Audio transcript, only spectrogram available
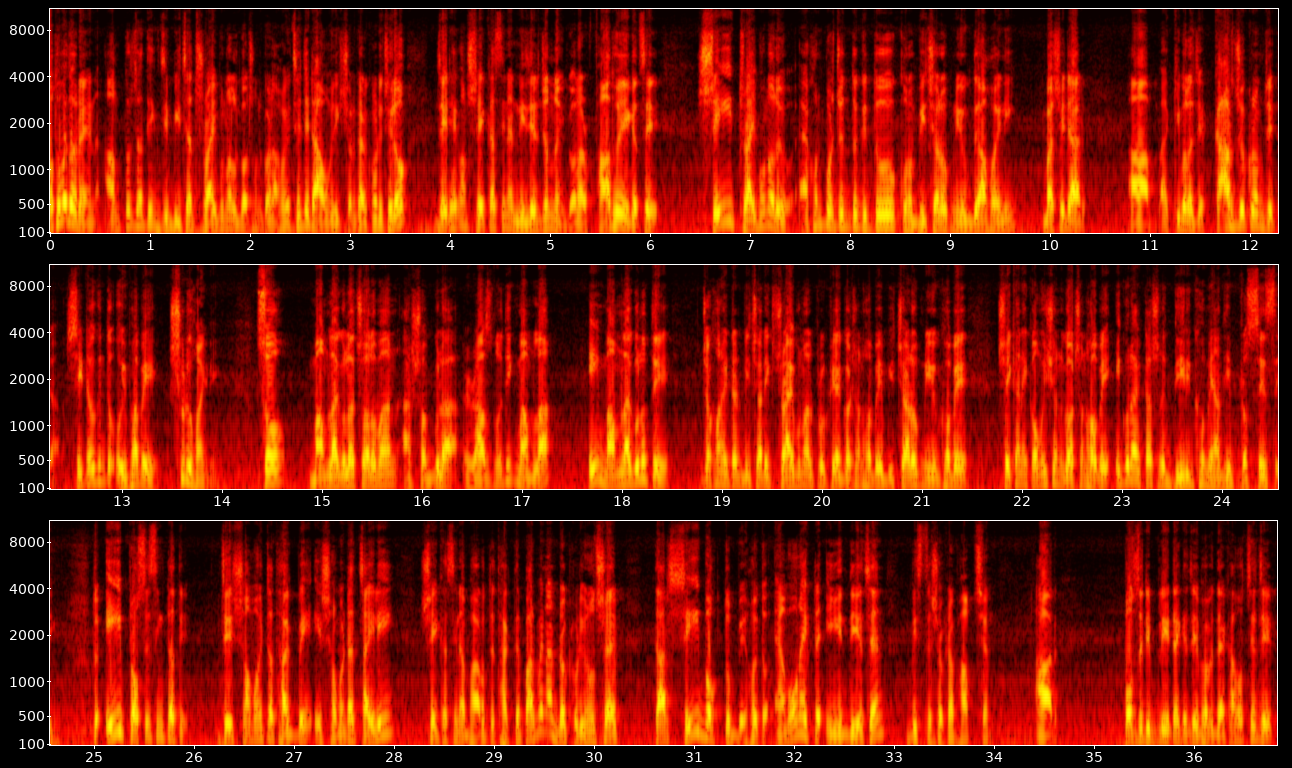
অথবা ধরেন, আন্তর্জাতিক যে বিচার ট্রাইব্যুনাল গঠন করা হয়েছে, যেটা আওয়ামী লীগ সরকার করেছিল যেটা এখন শেখ হাসিনা নিজের জন্যই গলার ফাঁদ হয়ে গেছে, সেই ট্রাইব্যুনালেও এখন পর্যন্ত কিন্তু কোনো বিচারক নিয়োগ দেওয়া হয়নি, বা সেটার কি বলা যায় কার্যক্রম যেটা, সেটাও কিন্তু ওইভাবে শুরু হয়নি। সো মামলাগুলো চলমান, আর সবগুলা রাজনৈতিক মামলা, এই মামলাগুলোতে যখন এটার বিচারিক ট্রাইব্যুনাল প্রক্রিয়া গঠন হবে, বিচারক নিয়োগ হবে, সেখানে কমিশন গঠন হবে, এগুলো একটা আসলে দীর্ঘমেয়াদী প্রসেসিং তো এই প্রসেসিংটাতে যে সময়টা থাকবে, এই সময়টা চাইলেই শেখ হাসিনা ভারতে থাকতে পারবেন আর ডক্টর ইউনুস সাহেব তার সেই বক্তব্যে হয়তো এমন একটা ইঙ্গিত দিয়েছেন, বিশ্লেষকরা ভাবছেন। আর পজিটিভলি এটাকে যেভাবে দেখা হচ্ছে যে,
